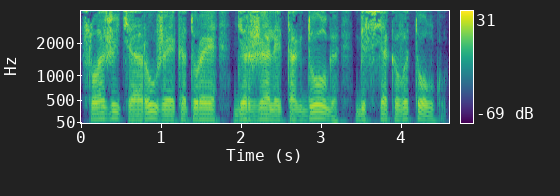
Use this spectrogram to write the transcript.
«Сложите оружие, которое держали так долго, без всякого толку.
